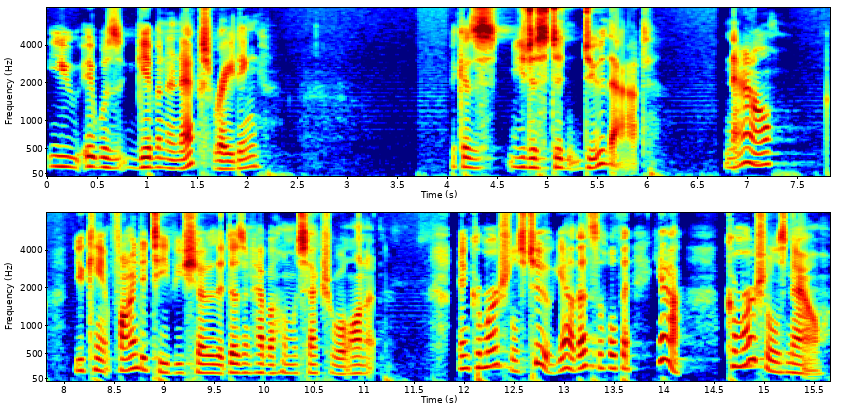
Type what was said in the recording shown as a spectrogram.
you it was given an X rating because you just didn't do that. Now, you can't find a TV show that doesn't have a homosexual on it. And commercials too. Yeah, that's the whole thing. Yeah, commercials now.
